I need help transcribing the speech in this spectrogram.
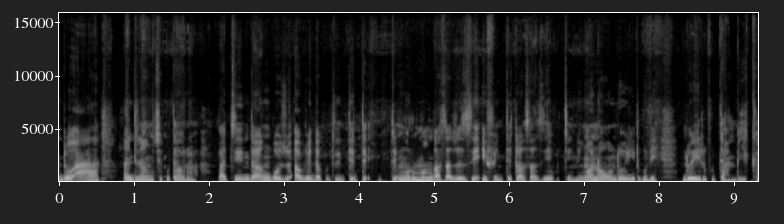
ndo a handina hangu chekutaura but ndangozviavhoida kuti murume wangu asazvizive even tete asazive kuti nemwana wo ndo iri kudi ndo iri kutambika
